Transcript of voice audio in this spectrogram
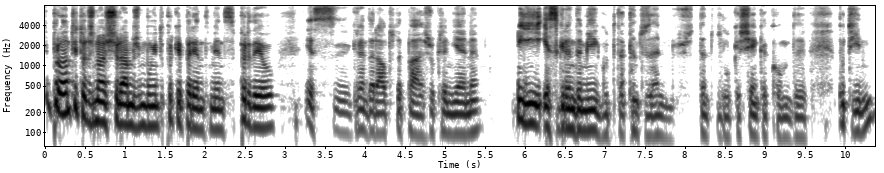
E pronto, e todos nós chorámos muito porque aparentemente se perdeu esse grande arauto da paz ucraniana e esse grande amigo de há tantos anos, tanto de Lukashenko como de Putin,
